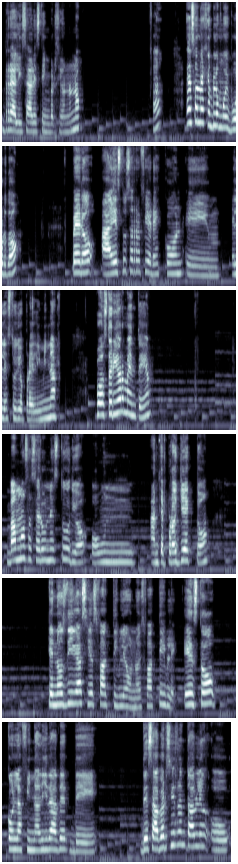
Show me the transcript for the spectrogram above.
realizar esta inversión o no. ¿Ah? Es un ejemplo muy burdo, pero a esto se refiere con em, el estudio preliminar. Posteriormente, vamos a hacer un estudio o un anteproyecto que nos diga si es factible o no es factible. Esto con la finalidad de, de, saber si es rentable o,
